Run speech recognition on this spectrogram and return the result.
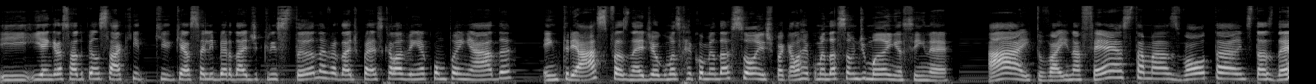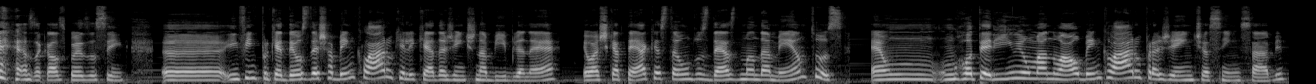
E, e, é engraçado pensar que, que, que, essa liberdade cristã, na verdade, parece que ela vem acompanhada, entre aspas, né, de algumas recomendações, tipo aquela recomendação de mãe, assim, né? Ai, tu vai ir na festa, mas volta antes das 10, aquelas coisas assim. Uh, enfim, porque Deus deixa bem claro o que ele quer da gente na Bíblia, né? Eu acho que até a questão dos 10 mandamentos é um, um roteirinho e um manual bem claro pra gente, assim, sabe?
